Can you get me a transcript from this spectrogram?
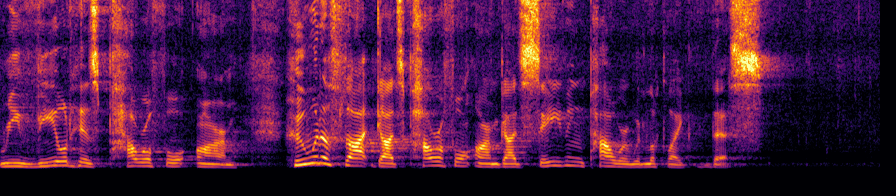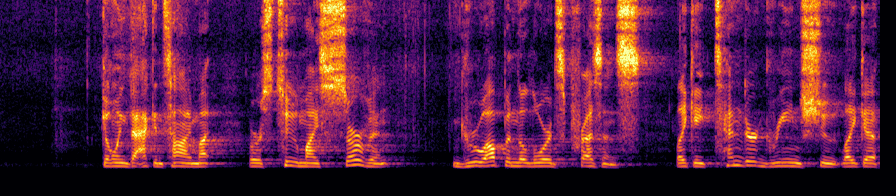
revealed his powerful arm? Who would have thought God's powerful arm, God's saving power, would look like this? Going back in time, my, verse 2 My servant grew up in the Lord's presence like a tender green shoot, like a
